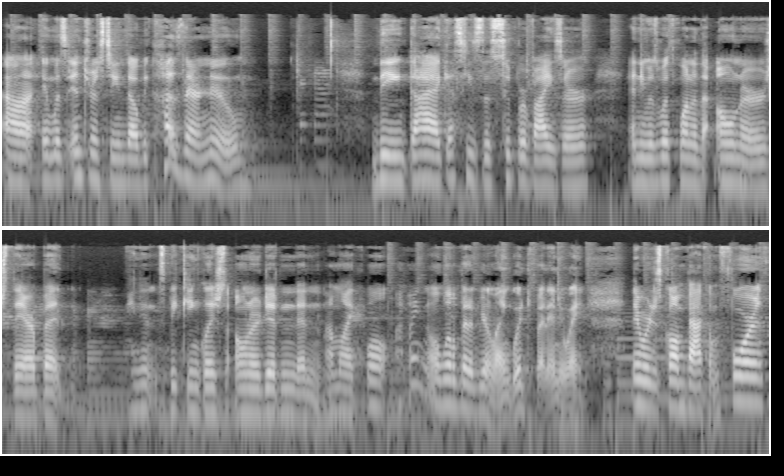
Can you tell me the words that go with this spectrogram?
Uh, it was interesting though, because they're new, the guy, I guess he's the supervisor, and he was with one of the owners there, but he didn't speak English, the owner didn't. And I'm like, well, I might know a little bit of your language, but anyway, they were just going back and forth.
